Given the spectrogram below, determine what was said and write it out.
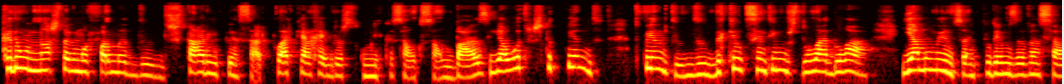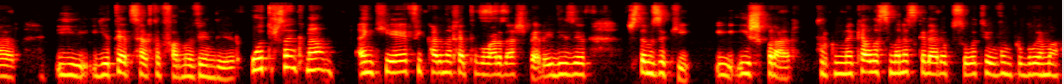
cada um de nós tem uma forma de, de, estar e pensar. Claro que há regras de comunicação que são base e há outras que depende, depende de, daquilo que sentimos do lado de lá. E há momentos em que podemos avançar e, e até de certa forma vender, outros em que não, em que é ficar na retaguarda à espera e dizer estamos aqui e, e esperar, porque naquela semana se calhar a pessoa teve um problema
